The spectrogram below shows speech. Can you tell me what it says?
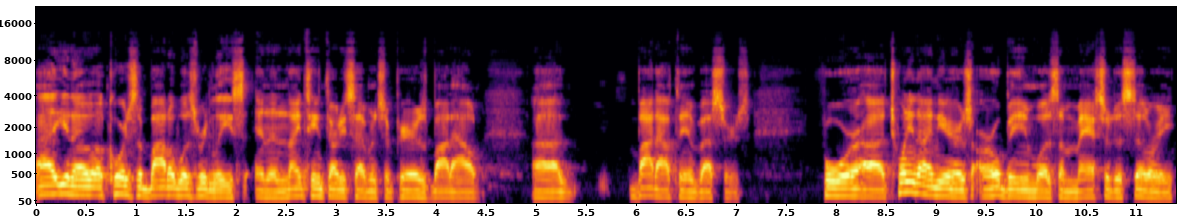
Uh, you know, of course, the bottle was released, and in 1937, Shapiro's bought out, uh, bought out the investors. For uh, 29 years, Earl Beam was a master distillery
